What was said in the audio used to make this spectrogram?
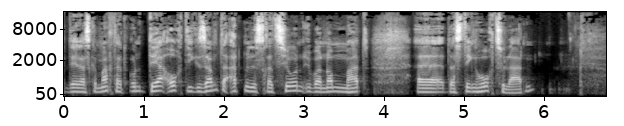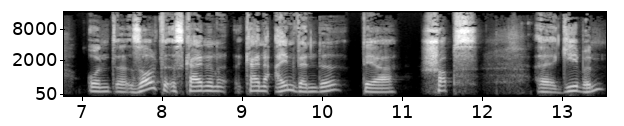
der das gemacht hat und der auch die gesamte Administration übernommen hat, äh, das Ding hochzuladen. Und äh, sollte es keine, keine Einwände der Shops äh, geben,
